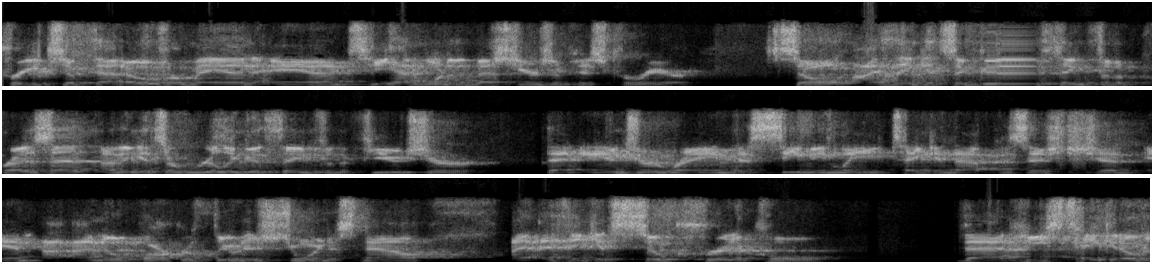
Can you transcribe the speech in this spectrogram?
Creed took that over, man, and he had one of the best years of his career. So I think it's a good thing for the present. I think it's a really good thing for the future that Andrew Raym has seemingly taken that position. And I know Parker Thune has joined us now. I think it's so critical that he's taken over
